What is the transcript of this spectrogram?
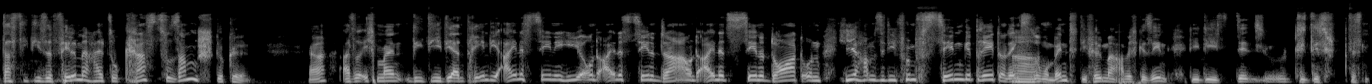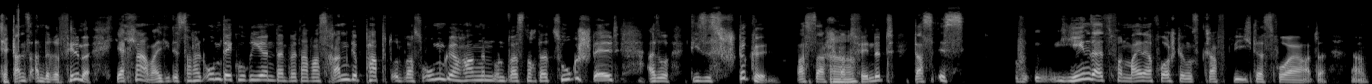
dass die diese Filme halt so krass zusammenstückeln. Ja, also ich meine, die, die, die drehen die eine Szene hier und eine Szene da und eine Szene dort und hier haben sie die fünf Szenen gedreht und denkst Ah. du so, Moment, die Filme habe ich gesehen, die, die, die, die, die, das sind ja ganz andere Filme. Ja klar, weil die das dann halt umdekorieren, dann wird da was rangepappt und was umgehangen und was noch dazugestellt. Also dieses Stückeln, was da Ah. stattfindet, das ist jenseits von meiner Vorstellungskraft, wie ich das vorher hatte. Ja.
